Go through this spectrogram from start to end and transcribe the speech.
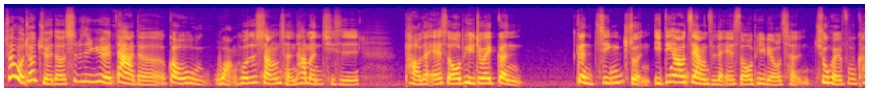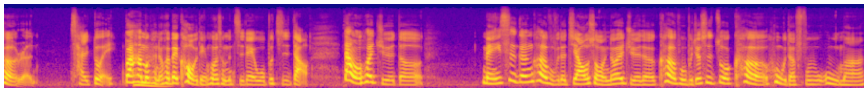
所以我就觉得，是不是越大的购物网或是商城，他们其实跑的 SOP 就会更更精准，一定要这样子的 SOP 流程去回复客人才对，不然他们可能会被扣点或什么之类，我不知道。但我会觉得，每一次跟客服的交手，你都会觉得客服不就是做客户的服务吗？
